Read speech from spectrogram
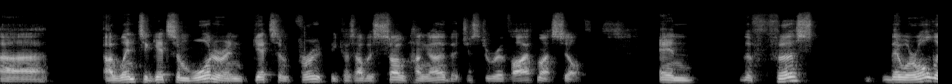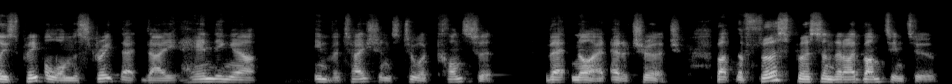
uh, I went to get some water and get some fruit because I was so hungover just to revive myself. And the first, there were all these people on the street that day handing out invitations to a concert that night at a church. But the first person that I bumped into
